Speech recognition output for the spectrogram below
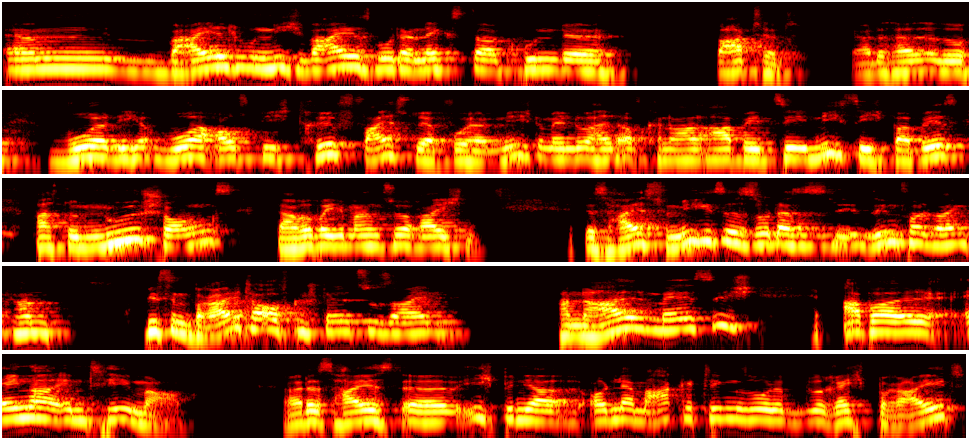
ähm, weil du nicht weißt, wo der nächste Kunde wartet. Ja, das heißt also, wo er, dich, wo er auf dich trifft, weißt du ja vorher nicht. Und wenn du halt auf Kanal ABC nicht sichtbar bist, hast du null Chance, darüber jemanden zu erreichen. Das heißt, für mich ist es so, dass es sinnvoll sein kann, ein bisschen breiter aufgestellt zu sein, kanalmäßig, aber enger im Thema. Ja, das heißt, äh, ich bin ja Online-Marketing so recht breit.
